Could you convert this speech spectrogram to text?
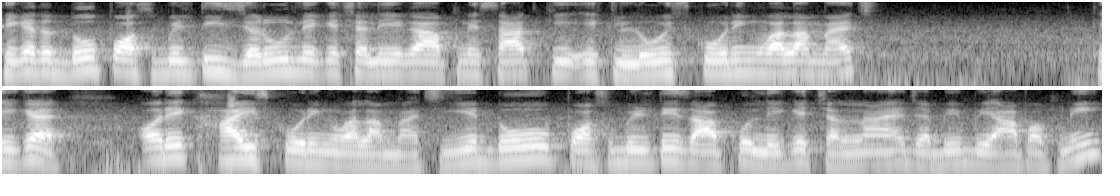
ठीक है? तो दो पॉसिबिलिटीज़ ज़रूर लेके चलिएगा अपने साथ कि एक लो स्कोरिंग वाला मैच ठीक है? और एक हाई स्कोरिंग वाला मैच ये दो पॉसिबिलिटीज़ आपको लेके चलना है जब भी आप अपनी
